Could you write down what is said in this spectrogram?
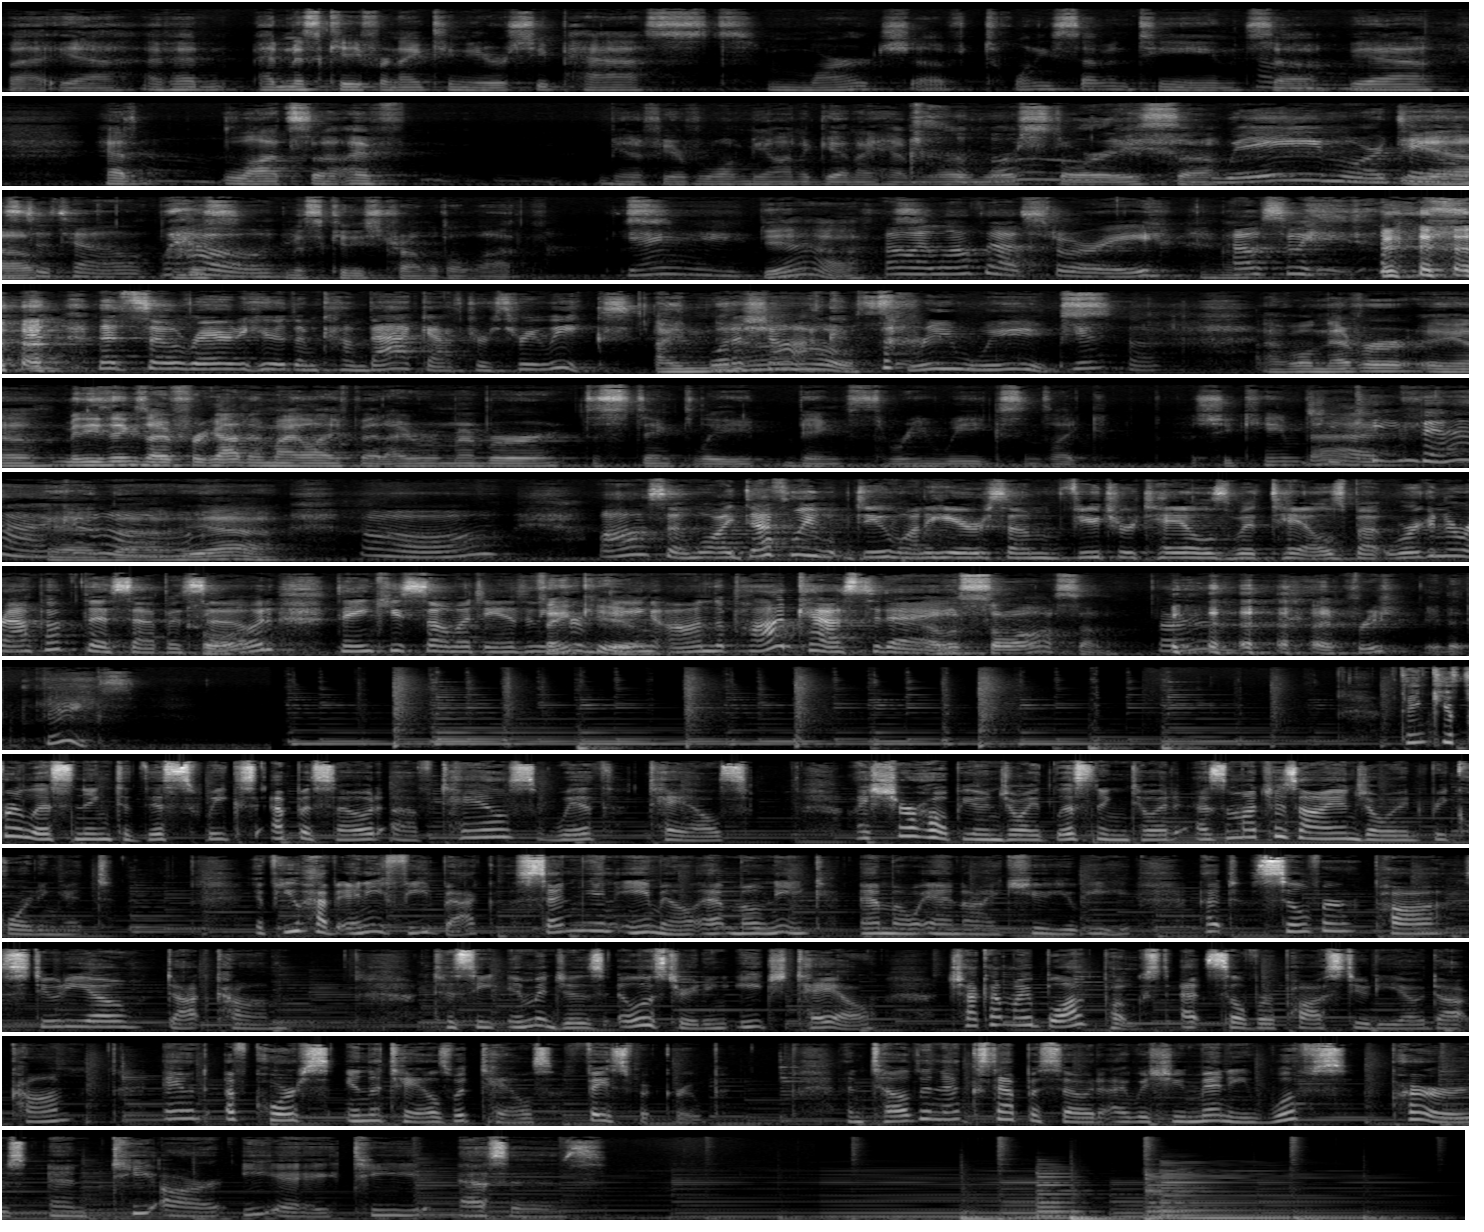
But yeah, I've had had Miss Kitty for 19 years. She passed March of 2017. So yeah, had lots of. I've you know, if you ever want me on again, I have more and more stories. So Way more tales Yeah. to tell. Miss, Wow. Miss Kitty's traveled a lot. Yay. Yeah. Oh, I love that story. Mm-hmm. How sweet. and that's so rare to hear them come back after three weeks. I know. What a shock. Three weeks. Yeah. I will never, you know, many things I've forgotten in my life, but I remember distinctly being three weeks and like, she came back. She came back. And uh, yeah. Oh, awesome. Well, I definitely do want to hear some future tales with tales, but we're going to wrap up this episode. Thank you so much, Anthony, Thank for you. being on the podcast today. That was so awesome. I appreciate it. Thanks. Thank you for listening to this week's episode of Tales with Tails. I sure hope you enjoyed listening to it as much as I enjoyed recording it. If you have any feedback, send me an email at Monique, M O N I Q U E, at silverpawstudio.com. To see images illustrating each tale, check out my blog post at silverpawstudio.com and, of course, in the Tales with Tails Facebook group. Until the next episode, I wish you many woofs, purrs, and T R E A T S's.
